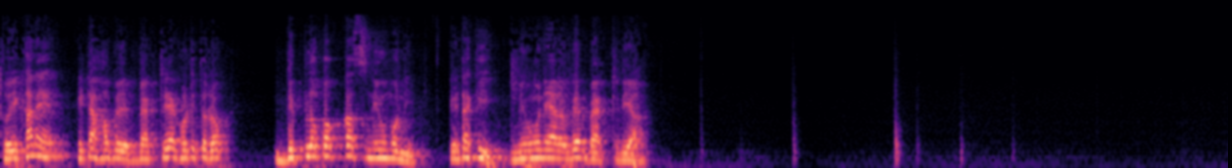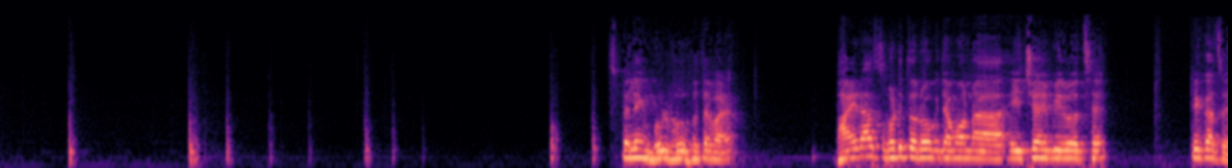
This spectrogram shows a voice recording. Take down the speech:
তো এখানে এটা হবে ব্যাকটেরিয়া ঘটিত রোগ ডিপ্লোকক্কাস নিউমোনি এটা কি? নিউমোনিয়া রোগের ব্যাকটেরিয়া। স্পেলিং ভুল হতে পারে। ভাইরাস ঘটিত রোগ যেমন এইচআইভি রয়েছে। ঠিক আছে?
